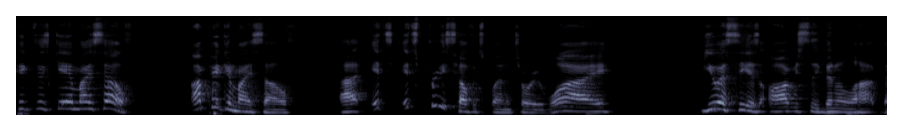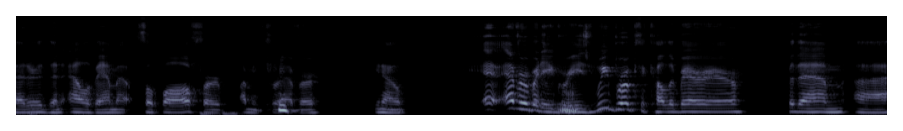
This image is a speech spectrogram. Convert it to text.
pick this game myself. I'm picking myself. Uh, it's it's pretty self-explanatory why USC has obviously been a lot better than Alabama at football for I mean forever. you know, everybody agrees we broke the color barrier for them. Uh,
